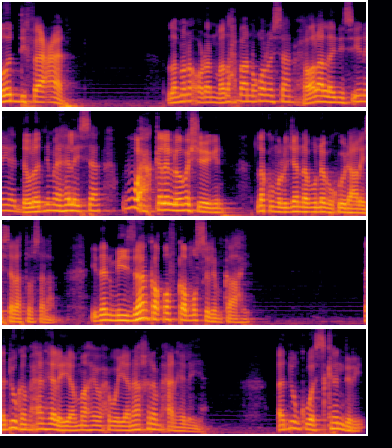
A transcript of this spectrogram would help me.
oo difaacaan lamana odhan madax baa noqonaysaan xoolaa laydin siinaya dowladnimaa helaysaan wax kale looma sheegin. Lakum uljanna buu nebigu ku yihi calayh isalaatu wasalaam. Idan miisaanka qofka muslimka ahi adduunka maxaan helayaa maaha waxa weeyaan aakhira maxaan helayaa? Adduunku waa secondary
